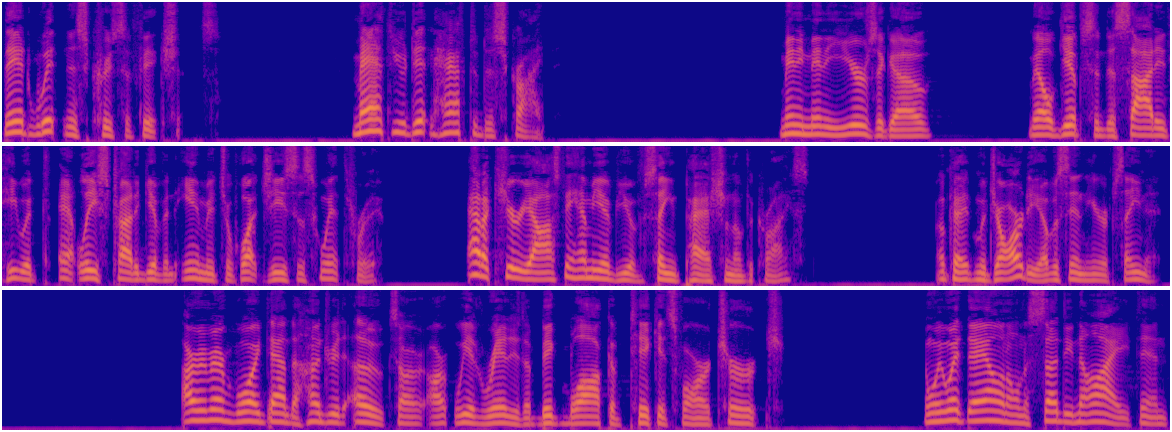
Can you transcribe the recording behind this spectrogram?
they had witnessed crucifixions. Matthew didn't have to describe it. Many, many years ago, Mel Gibson decided he would at least try to give an image of what Jesus went through. Out of curiosity, how many of you have seen Passion of the Christ? Okay, majority of us in here have seen it. I remember going down to Hundred Oaks. Our, our, we had rented a big block of tickets for our church. And we went down on a Sunday night and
